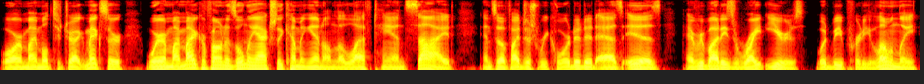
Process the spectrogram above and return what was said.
or my multi-track mixer where my microphone is only actually coming in on the left-hand side. And so if I just recorded it as is, everybody's right ears would be pretty lonely.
